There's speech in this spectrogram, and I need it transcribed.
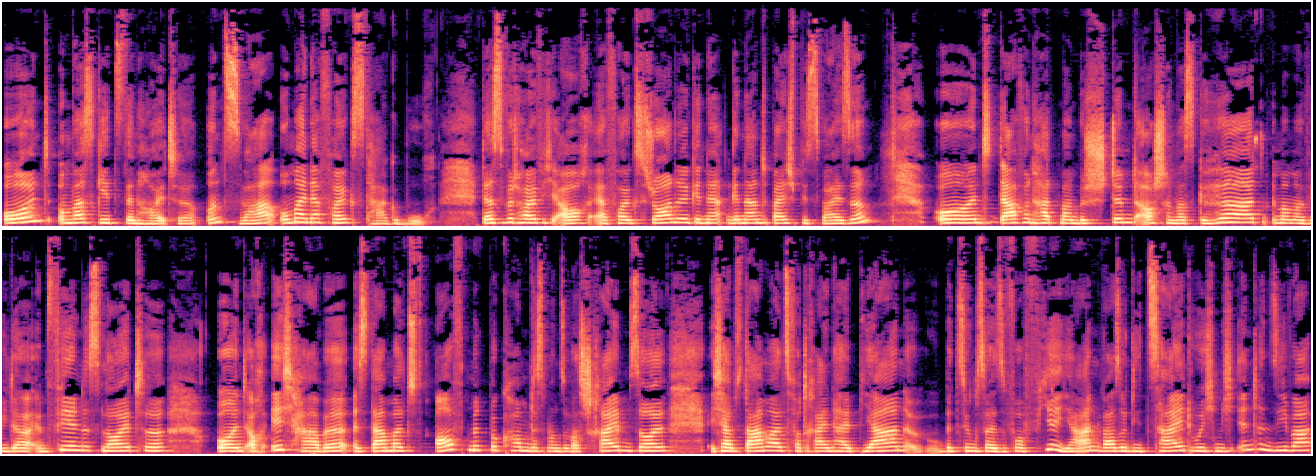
Und um was geht's denn heute? Und zwar um ein Erfolgstagebuch. Das wird häufig auch Erfolgsjournal genannt beispielsweise. Und davon hat man bestimmt auch schon was gehört. Immer mal wieder empfehlen es Leute. Und auch ich habe es damals oft mitbekommen, dass man sowas schreiben soll. Ich habe es damals vor dreieinhalb Jahren, beziehungsweise vor vier Jahren, war so die Zeit, wo ich mich intensiver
